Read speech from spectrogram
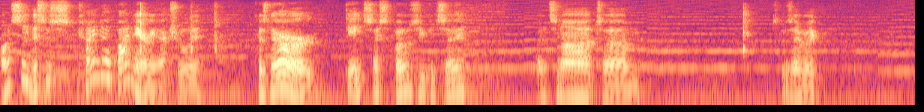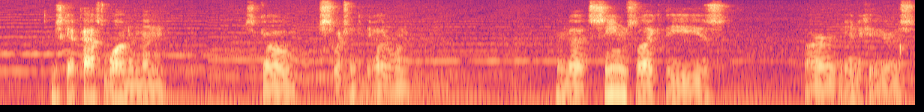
Honestly, this is kind of binary, actually. Because there are gates, I suppose you could say. But it's not um, specific. Just get past one and then just go switch into the other one. And uh, it seems like these are the indicators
